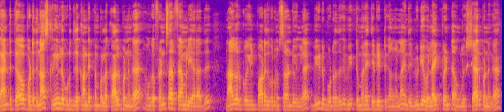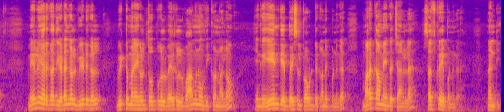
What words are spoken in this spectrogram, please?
லேண்டு தேவைப்படுதுன்னா ஸ்க்ரீனில் கொடுத்துட்ட காண்டாக்ட் நம்பரில் கால் பண்ணுங்கள் உங்கள் ஃப்ரெண்ட்ஸ் ஆர் ஃபேமிலி யாராவது நாகர்கோவில் பாரதிபுரம் சரௌண்டிங்கில் வீடு போடுறதுக்கு வீட்டு மனை தேடிட்டு இருக்காங்கன்னா இந்த வீடியோவை லைக் பண்ணிட்டு அவங்களுக்கு ஷேர் பண்ணுங்கள் மேலும் யாருக்காவது இடங்கள் வீடுகள் வீட்டு மனைகள் தோப்புகள் வயல்கள் வாங்கணும் விற்கணும்னாலும் எங்கள் ஏஎன்கே பைசல் ப்ராப்பர்ட்டி காண்டாக்ட் பண்ணுங்கள் மறக்காமல் எங்கள் சேனலை சப்ஸ்கிரைப் பண்ணுங்கள் நன்றி.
